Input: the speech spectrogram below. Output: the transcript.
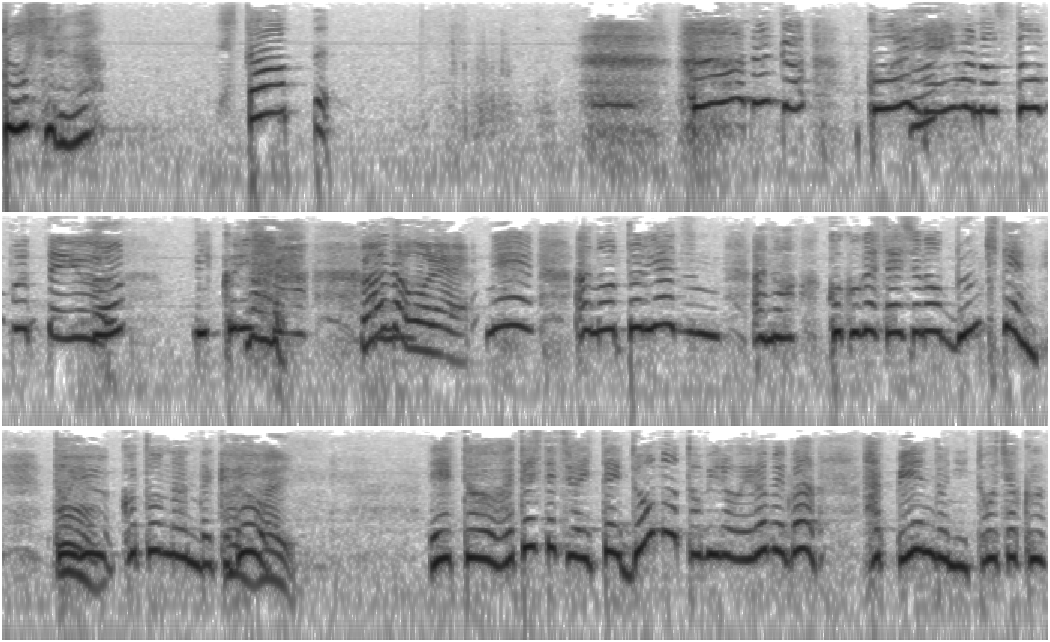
どうする？ストップ。あーなんか怖いね今のストップっていう。びっくりしたなんだこれ。ねえあのとりあえずあのここが最初の分岐点ということなんだけど、はいはい。えっ、と私たちは一体どの扉を選べばハッピーエンドに到着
